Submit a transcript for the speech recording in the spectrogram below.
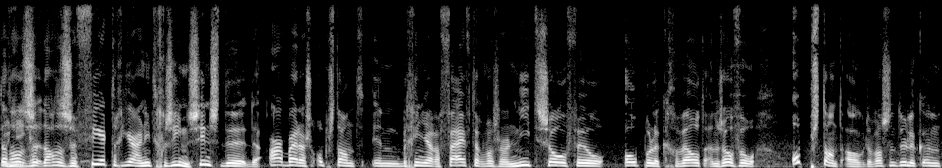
Dat hadden, ze, dat hadden ze 40 jaar niet gezien. Sinds de, de arbeidersopstand in begin jaren 50 was er niet zoveel openlijk geweld en zoveel opstand ook. Er was natuurlijk een,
